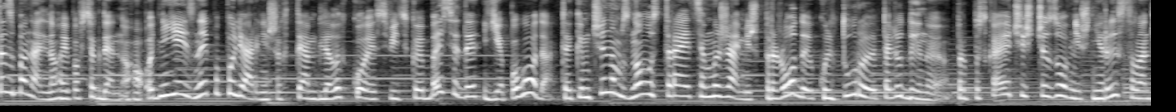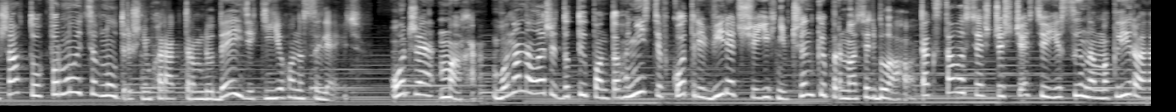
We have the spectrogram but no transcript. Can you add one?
Та з банального і повсякденного однією з найпопулярніших тем для легкої світської бесіди є погода. Таким чином знову старається межа між природою, культурою та людиною, припускаючи, що зовнішні риси ландшафту формуються внутрішнім характером людей, які його населяють. Отже, маха вона належить до типу антагоністів, котрі вірять, що їхні вчинки приносять благо. Так сталося, що щастю її сина Макліра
